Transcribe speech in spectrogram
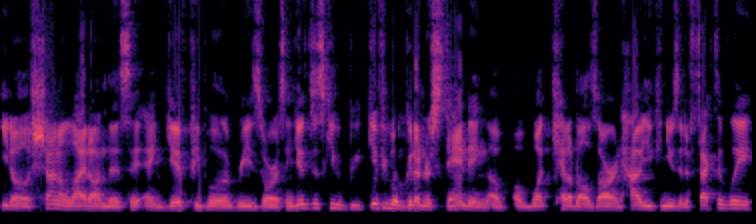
you know shine a light on this and give people a resource and give just give, give people a good understanding of, of what kettlebells are and how you can use it effectively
